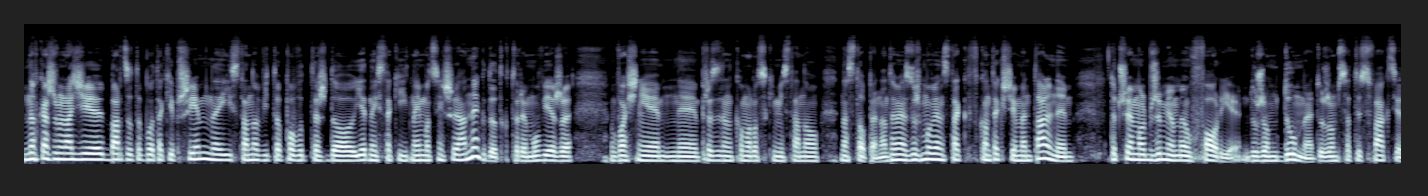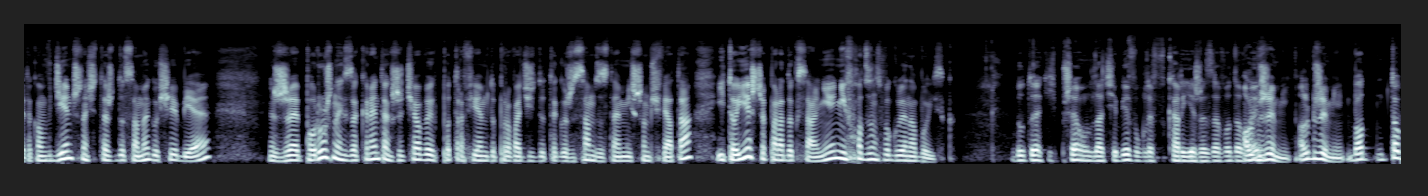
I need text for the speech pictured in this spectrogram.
No w każdym razie bardzo to było takie przyjemne i stanowi to powód też do jednej z takich najmocniejszych anegdot, które mówię, że właśnie e, prezydent Komorowski mi stanął na stopę. Natomiast już mówiąc tak w kontekście mentalnym, to czułem olbrzymią euforię, dużą dumę, dużą satysfakcję, taką wdzięczność też do samego siebie, że po różnych zakrętach życiowych potrafiłem doprowadzić do tego, że sam zostałem mistrzem świata i to jeszcze paradoksalnie, nie wchodząc w ogóle na boisko. Był to jakiś przełom dla ciebie w ogóle w karierze zawodowej? Olbrzymi, olbrzymi, bo to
